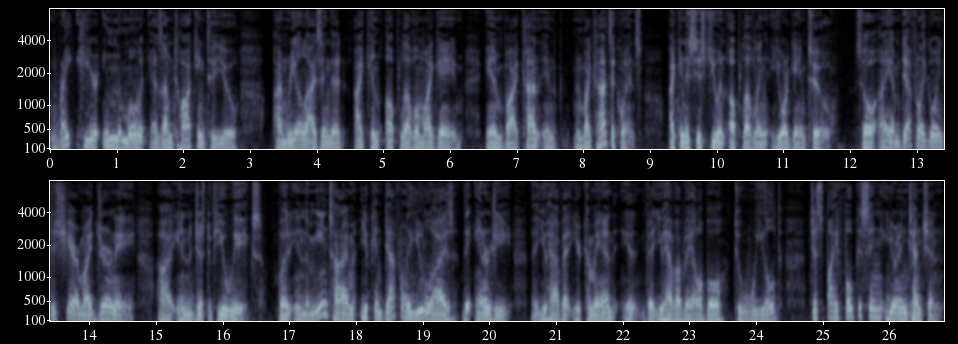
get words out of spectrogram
right here in the moment as I'm talking to you. I'm realizing that I can up level my game, and by con- and, and by consequence, I can assist you in up leveling your game too. So I am definitely going to share my journey uh, in just a few weeks. But in the meantime, you can definitely utilize the energy that you have at your command, that you have available to wield just by focusing your intention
